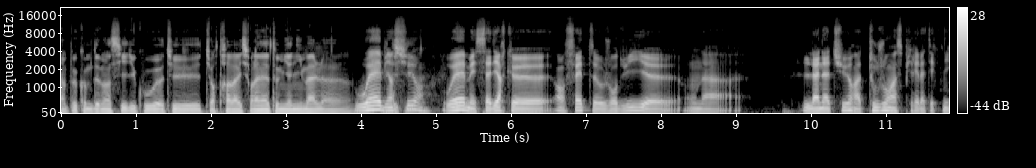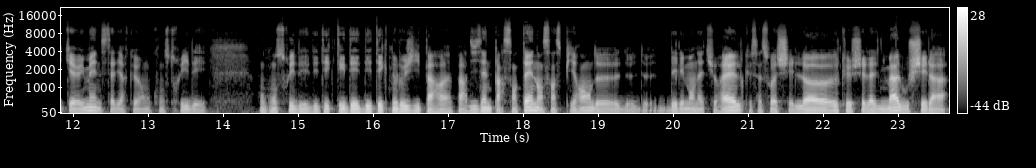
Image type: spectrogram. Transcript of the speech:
Un peu comme De Vinci, du coup, euh, tu, tu retravailles sur l'anatomie animale. euh, Ouais, bien sûr. Ouais, mais c'est-à-dire que en fait, aujourd'hui, euh, on a la nature a toujours inspiré la technique euh, humaine, c'est-à-dire qu'on construit des on construit des, des, tec- des- des technologies par, par dizaines, par centaines, en s'inspirant de- de- de- d'éléments naturels, que ce soit chez l'homme, que chez l'animal ou chez la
